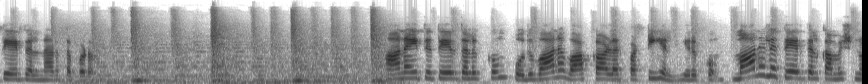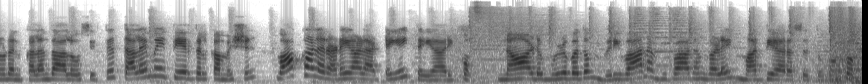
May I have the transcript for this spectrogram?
தேர்தல் நடத்தப்படும். அனைத்து தேர்தலுக்கும் பொதுவான வாக்காளர் பட்டியல் இருக்கும். மாநில தேர்தல் கமிஷனுடன் கலந்தாலோசித்து தலைமை தேர்தல் கமிஷன் வாக்காளர் அடையாள அட்டையை தயாரிக்கும். நாடு முழுவதும் விரிவான விவாதங்களை மத்திய அரசு துவங்கும்.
